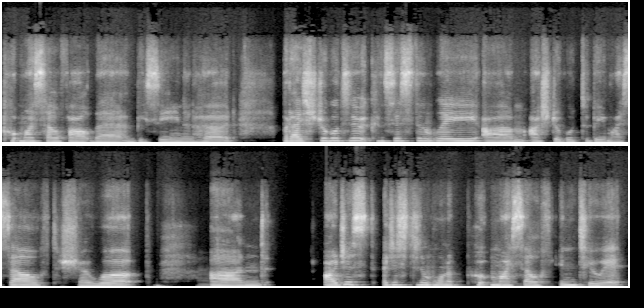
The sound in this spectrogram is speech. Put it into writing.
put myself out there and be seen and heard. But I struggled to do it consistently. Um, I struggled to be myself, to show up. Mm-hmm. And I just I just didn't want to put myself into it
